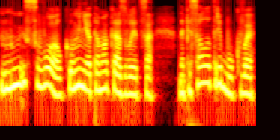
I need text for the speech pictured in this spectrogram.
Ну и свалка у меня там оказывается. Написала три буквы.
